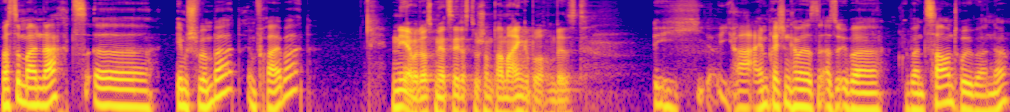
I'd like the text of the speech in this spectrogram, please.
Warst du mal nachts äh, im Schwimmbad, im Freibad? Nee, aber du hast mir erzählt, dass du schon ein paar Mal eingebrochen bist. Ich, ja, einbrechen kann man das also über, über einen Zaun drüber, ne?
